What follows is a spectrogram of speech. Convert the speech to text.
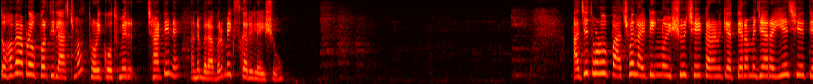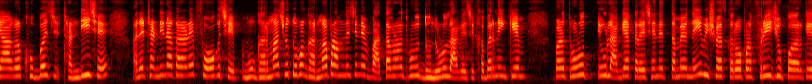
તો હવે આપણે ઉપરથી લાસ્ટમાં થોડી કોથમીર છાંટીને અને બરાબર મિક્સ કરી લઈશું. આજે થોડો પાછો લાઇટિંગનો ઇશ્યુ છે, કારણ કે અત્યારે અમે જ્યાં રહીએ છીએ, ત્યાં આગળ ખૂબ જ ઠંડી છે અને ઠંડીના કારણે ફોગ છે. હું ઘરમાં છું તો પણ ઘરમાં પણ અમને છે ને વાતાવરણ થોડું ધૂંધળું લાગે છે, ખબર નહીં કેમ, પણ થોડું એવું લાગ્યા કરે છે ને તમે નહીં વિશ્વાસ કરો, પણ ફ્રીજ ઉપર કે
